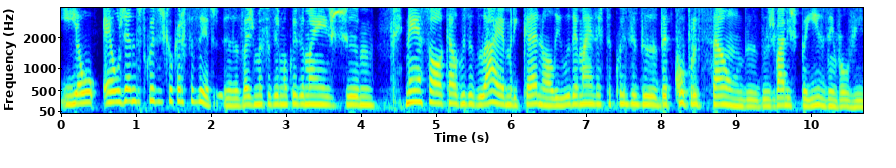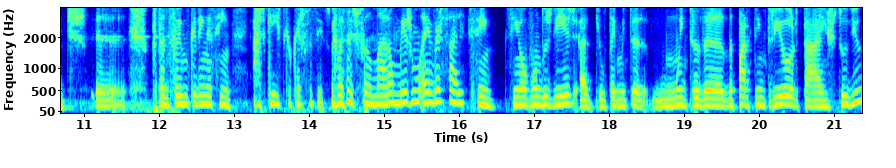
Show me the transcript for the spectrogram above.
e é o, é o género de coisas que eu quero fazer. Uh, Vejo-me a fazer uma coisa mais. hum, nem é só aquela coisa de ah, é americano, Hollywood, é mais esta coisa de, da coprodução de- dos vários países envolvidos. Uh, portanto, foi um bocadinho assim. Acho que é isto que eu quero fazer. Vocês filmaram mesmo em Versalhes. Sim, sim, houve um dos dias, aquilo tem muita, muita da, da parte interior está em estúdio,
